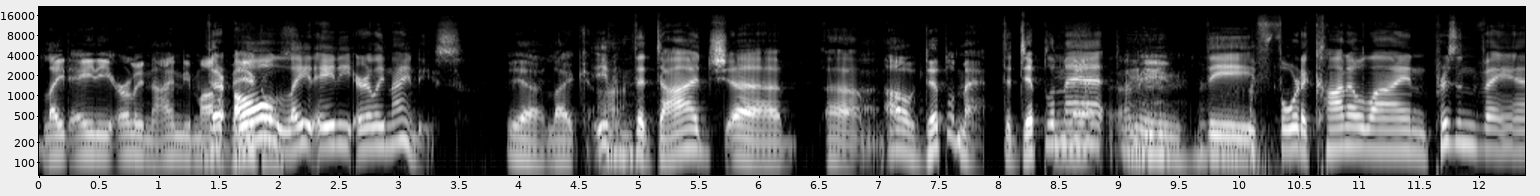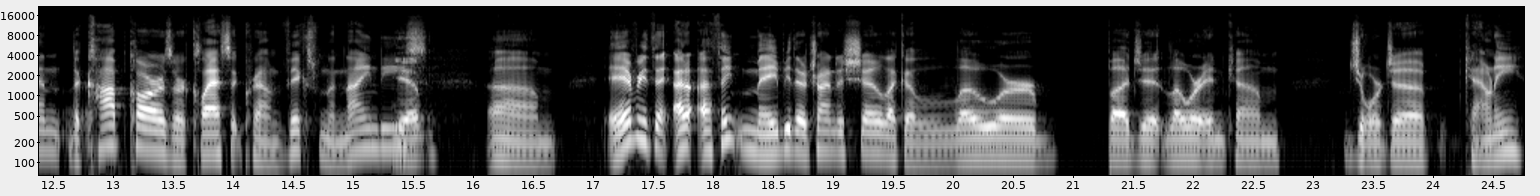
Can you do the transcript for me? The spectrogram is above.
late eighty, early ninety model They're vehicles. all late 80, early 90s. Yeah, like Even uh, the Dodge, uh, um, oh, diplomat. the Diplomat, I mean, the Ford Econoline prison van, the cop cars are classic Crown Vics from the 90s. Um, everything. I, I think maybe they're trying to show like a lower budget, lower income Georgia county,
